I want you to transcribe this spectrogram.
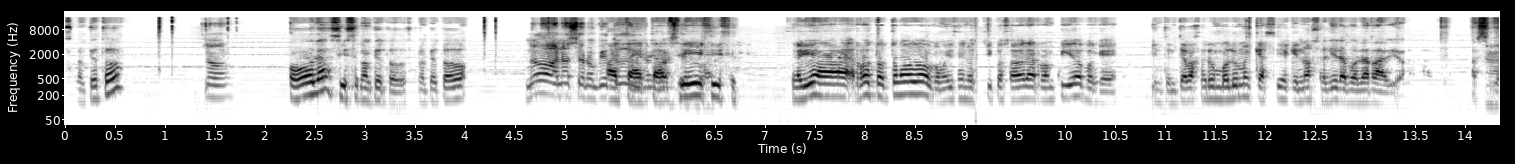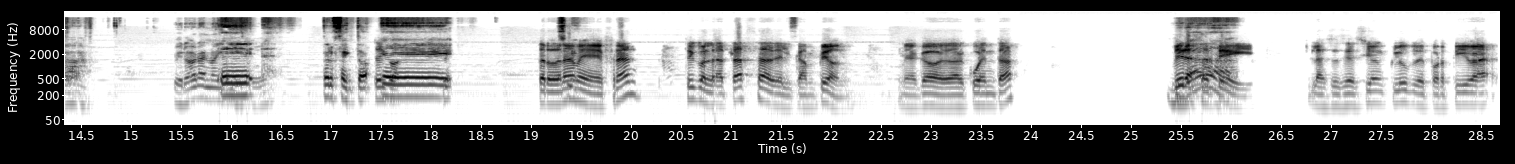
¿Se rompió todo? No, Hola, sí, se rompió todo, se rompió todo. no, no se rompió Ahí todo. está, no está. Sí, sí, sí. Se había roto todo, como dicen los chicos ahora, rompido, porque intenté bajar un volumen que hacía que no saliera por la radio. Así que Ah, pero ahora no hay Eh. Perfecto. Tengo- Eh, Perdóname, Fran. Estoy con la taza del campeón. Me acabo de dar cuenta. Verazategui, la Asociación Club Deportiva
